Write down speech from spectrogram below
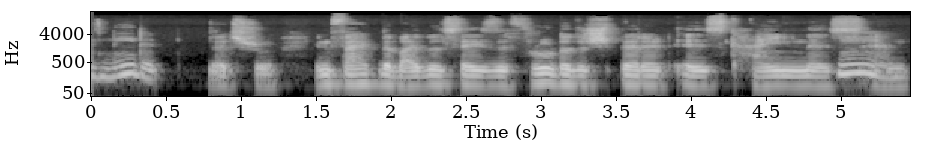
is needed That's true. In fact, the Bible says the fruit of the Spirit is kindness Hmm. and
